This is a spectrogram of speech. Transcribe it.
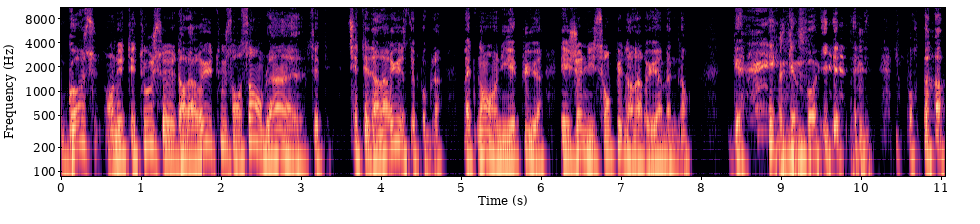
gosses, on était tous dans la rue, tous ensemble. Hein. C'était dans la rue à cette époque-là. Maintenant, on n'y est plus. Hein. Les jeunes n'y sont plus dans la rue hein, maintenant. Game Boy, portable.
